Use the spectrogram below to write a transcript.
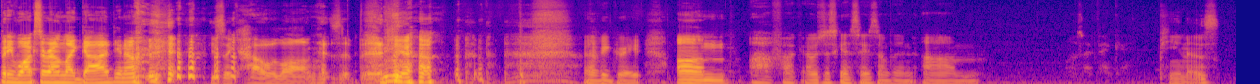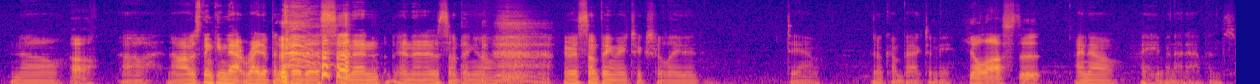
but he walks around like God, you know. He's like, how long has it been? yeah, that'd be great. Um, oh fuck, I was just gonna say something. Um, what was I thinking? Penis. No. Oh. Oh, no, I was thinking that right up until this, and then and then it was something else. It was something Matrix related. Damn, it'll come back to me. You lost it. I know. I hate when that happens.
